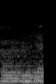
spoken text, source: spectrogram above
Hallelujah.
